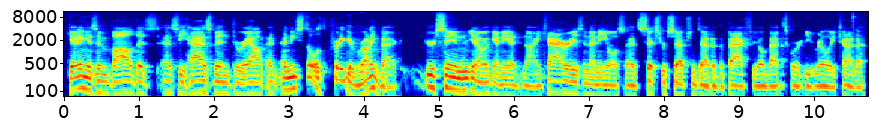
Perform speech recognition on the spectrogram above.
getting as involved as as he has been throughout, and, and he's still a pretty good running back you're seeing, you know, again, he had nine carries and then he also had six receptions out of the backfield. That's where he really kind of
